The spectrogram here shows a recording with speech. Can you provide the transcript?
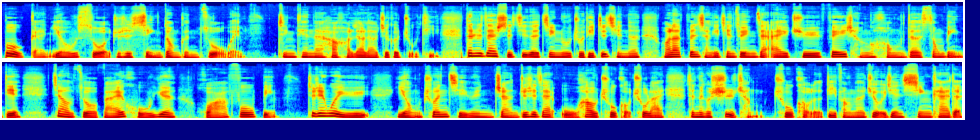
不敢有所就是行动跟作为。今天来好好聊聊这个主题，但是在实际的进入主题之前呢，我要来分享一间最近在 IG 非常红的松饼店，叫做白湖苑华夫饼。这间位于永春捷运站，就是在五号出口出来，在那个市场出口的地方呢，就有一间新开的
